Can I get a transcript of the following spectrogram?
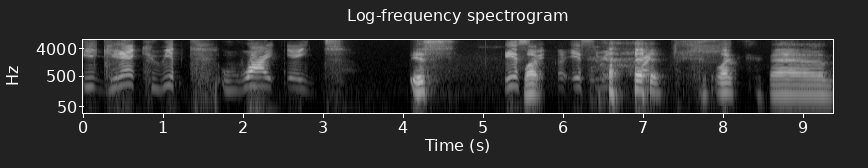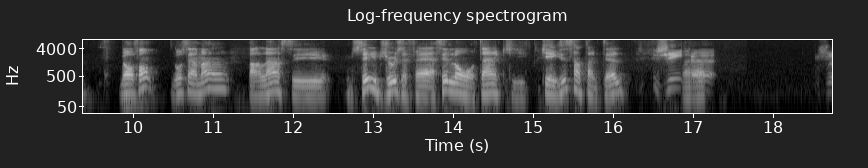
Y8 ou Y8. Is. Is8. Ouais. euh, Is8. Ouais. ouais. Euh, ben, au fond, grossièrement parlant, c'est une série de jeux, ça fait assez longtemps qui, qui existe en tant que tel. J'ai. Euh. Euh, je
